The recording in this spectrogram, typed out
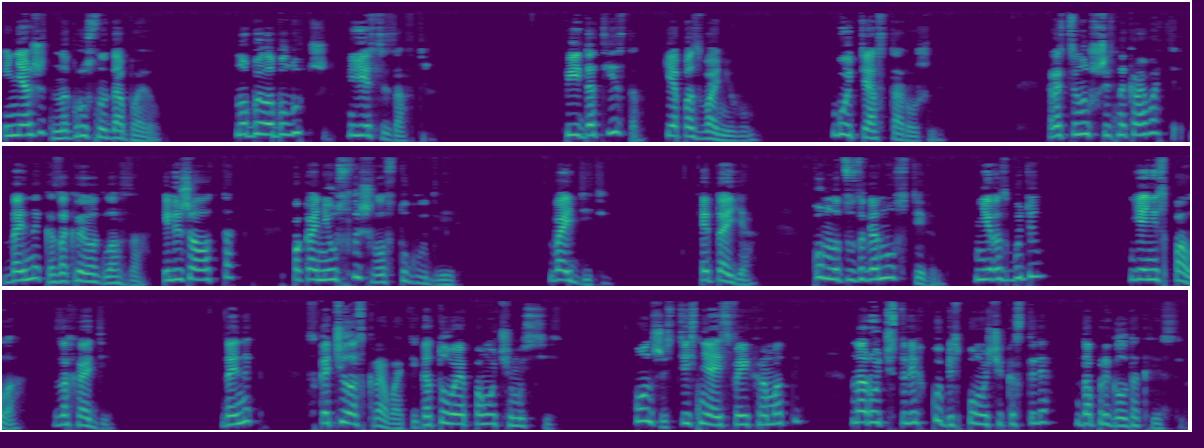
И неожиданно грустно добавил. Но было бы лучше, если завтра. Перед отъездом я позвоню вам. Будьте осторожны. Растянувшись на кровати, Дайнека закрыла глаза и лежала так, пока не услышала стук в дверь. «Войдите». «Это я». В комнату заглянул Стивен. «Не разбудил?» «Я не спала. Заходи». Дайнека вскочила с кровати, готовая помочь ему сесть. Он же, стесняясь своей хромоты, нарочито легко, без помощи костыля, допрыгал до кресла.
